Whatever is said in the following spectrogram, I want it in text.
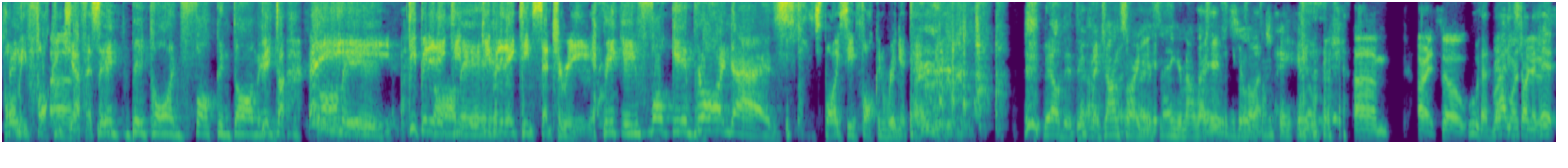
Tommy fucking Uh, Jefferson. Big, big time fucking Tommy. Big time. Hey! Keep it in Tommy. 18. Keep it in 18th century. Biggie fucking blinders. Spicy fucking rigatoni. Nailed it, dude. All right, John, sorry. I- You're saying you're Mount I Rushmore hate it so all much. time? I hate it. um, all right, so Ooh, that natty's starting to hit.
